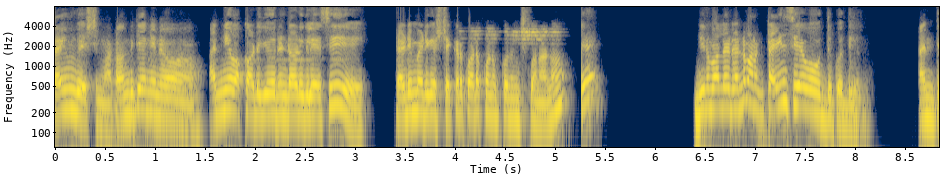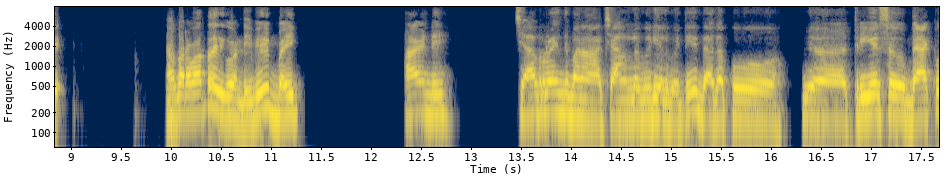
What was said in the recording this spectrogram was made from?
టైం వేస్ట్ అనమాట అందుకే నేను అన్ని ఒక అడుగు రెండు అడుగులు వేసి రెడీమేడ్గా స్టిక్కర్ కూడా కొనుక్కొని ఉంచుకున్నాను దీనివల్ల ఏంటంటే మనకు టైం సేవ్ అవుద్ది కొద్దిగా. అంతే. ఆ తర్వాత ఇదిగోండి ఇవి బైక్ హాయ్ అండి. చాలా రోజులైంది మన ఛానల్లో వీడియోలు పెట్టి. దాదాపు three years back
